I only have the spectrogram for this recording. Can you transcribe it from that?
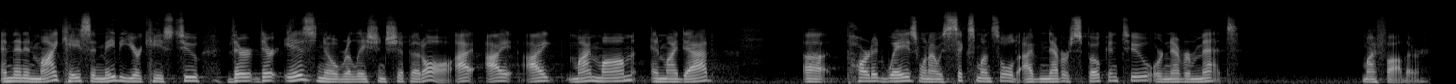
And then in my case, and maybe your case too, there, there is no relationship at all. I, I, I, my mom and my dad uh, parted ways when I was six months old. I've never spoken to or never met my father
